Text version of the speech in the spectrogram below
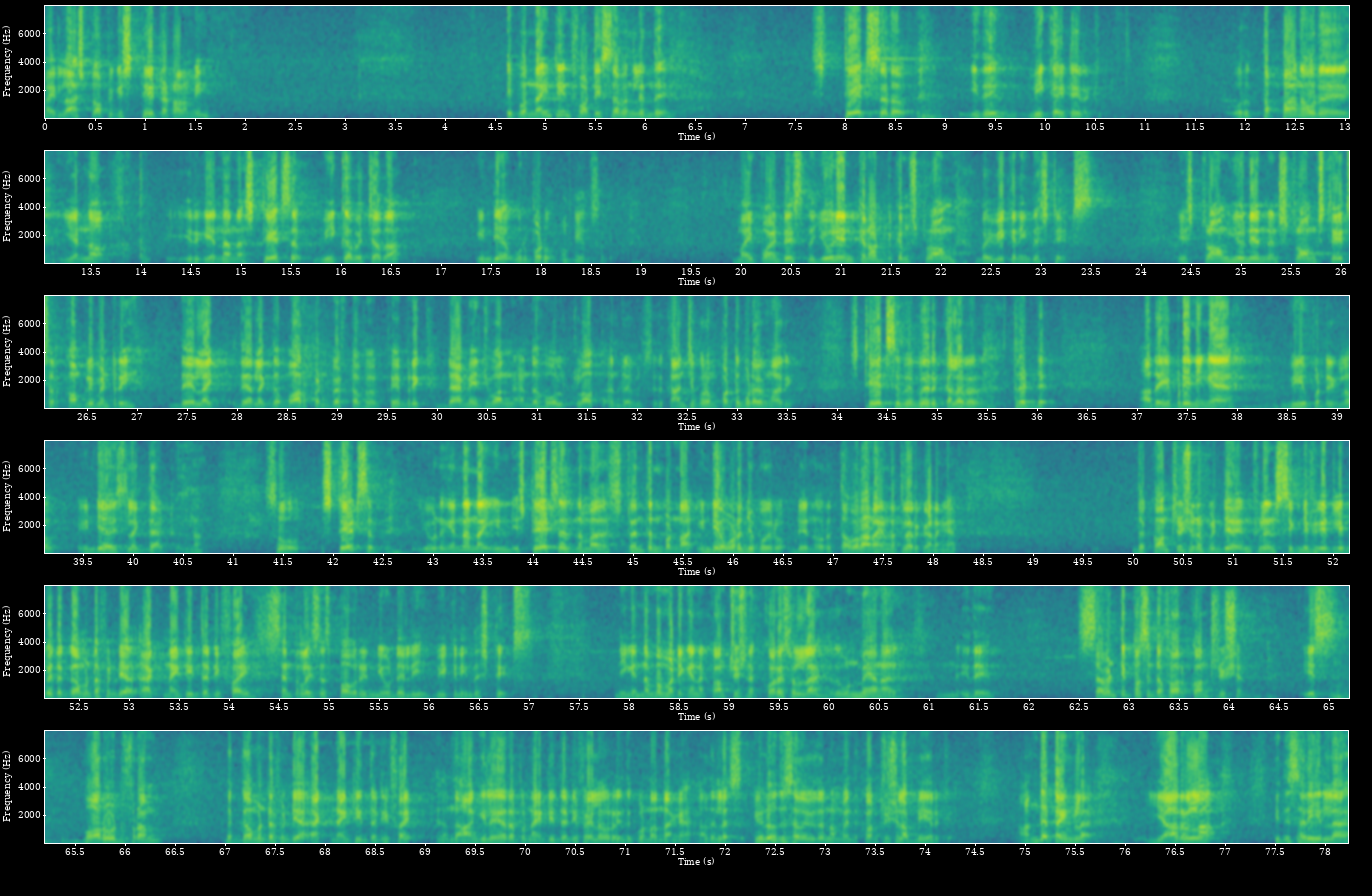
My last topic is state autonomy இப்போ nineteen forty செவன்லேருந்து ஸ்டேட்ஸோட இது வீக் ஆகிட்டே இருக்கு. ஒரு தப்பான ஒரு எண்ணம் இருக்கு. என்னன்னா ஸ்டேட்ஸை வீக்காக வச்சாதான் இந்தியா உருப்படும் அப்படின்னு சொல்லி. My point is the union cannot become strong by weakening the states a strong union and strong states are complementary they like they are like the warp and weft of a fabric damage one and the whole cloth unravels இது காஞ்சிபுரம் பட்டுப்புடவை மாதிரி states வெவ்வேறு colour thread அதை எப்படி நீங்கள் view பண்ணுறீங்களோ India is like that you know so states இவனுக்கு என்னென்னா இந்தி ஸ்டேட்ஸை நம்ம ஸ்ட்ரென்தன் பண்ணால் இந்தியா உடஞ்சி போயிடும் அப்படின்னு ஒரு தவறான எண்ணத்தில் இருக்கானுங்க The Constitution of India, influenced significantly by the Government of India Act 1935, centralizes power in New Delhi, weakening the states. நீங்கள் நம்ப மாட்டீங்க நான் கான்ஸ்டியூஷனை குறை சொல்ல இது உண்மையான இது. Seventy percent of our constitution is borrowed from the Government of India Act nineteen thirty five அந்த ஆங்கிலேயர் அப்போ நைன்டீன் தேர்ட்டி ஃபைவ்ல ஒரு இது கொண்டு வந்தாங்க. அதில் எழுபது சதவீதம் நம்ம இந்த கான்ஸ்டியூஷன் அப்படியே இருக்குது அந்த டைமில் யாரெல்லாம் இது சரியில்லை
